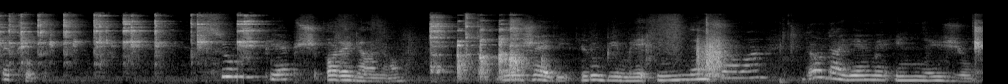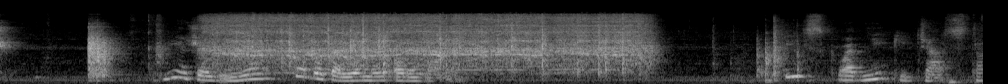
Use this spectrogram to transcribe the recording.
keczupu. Sól, pieprz, oregano. Jeżeli lubimy inne zioła, dodajemy inny ziół. Jeżeli nie, to dodajemy oregano. I składniki ciasta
